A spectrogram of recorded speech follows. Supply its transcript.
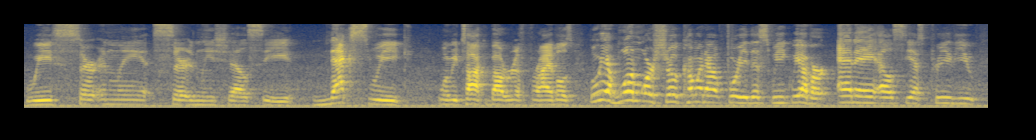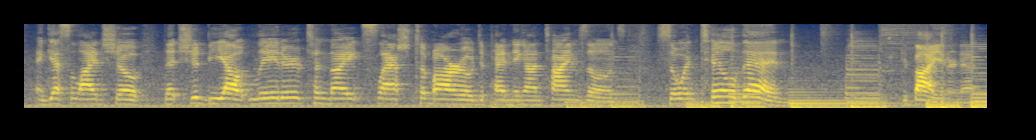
We certainly, certainly shall see next week when we talk about Rift Rivals. But we have one more show coming out for you this week. We have our NALCS preview and Guess the Lines show that should be out later tonight slash tomorrow, depending on time zones. So until then, goodbye, Internet.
